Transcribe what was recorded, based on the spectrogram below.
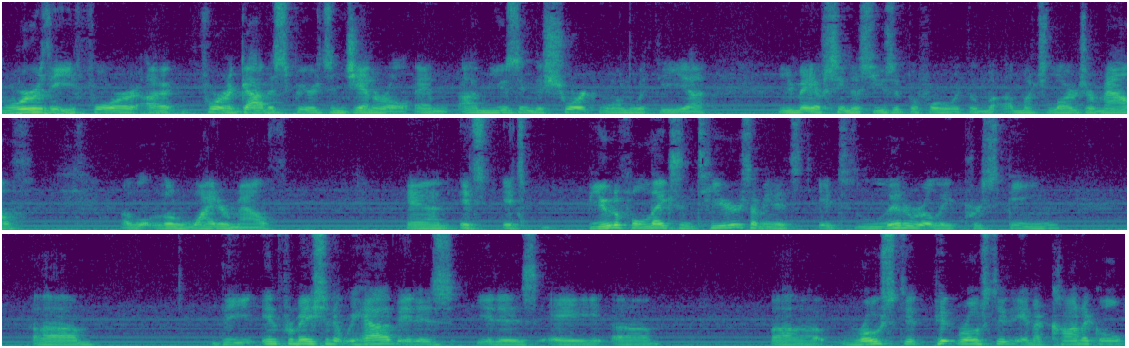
worthy for uh, for agave spirits in general. And I'm using the short one with the. Uh, you may have seen us use it before with a, a much larger mouth, a l- little wider mouth, and it's it's beautiful legs and tears. I mean, it's it's literally pristine. Um, the information that we have it is it is a um, uh, roasted pit roasted in a conical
